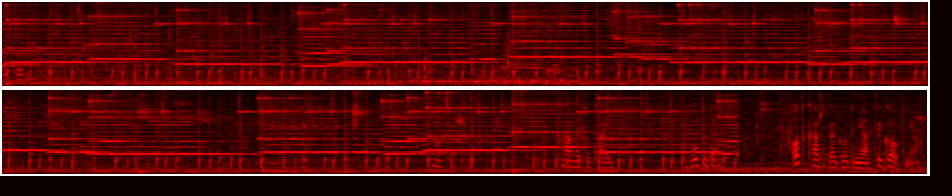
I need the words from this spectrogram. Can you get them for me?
kultura. No mamy tutaj Buddę od każdego dnia tygodnia.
